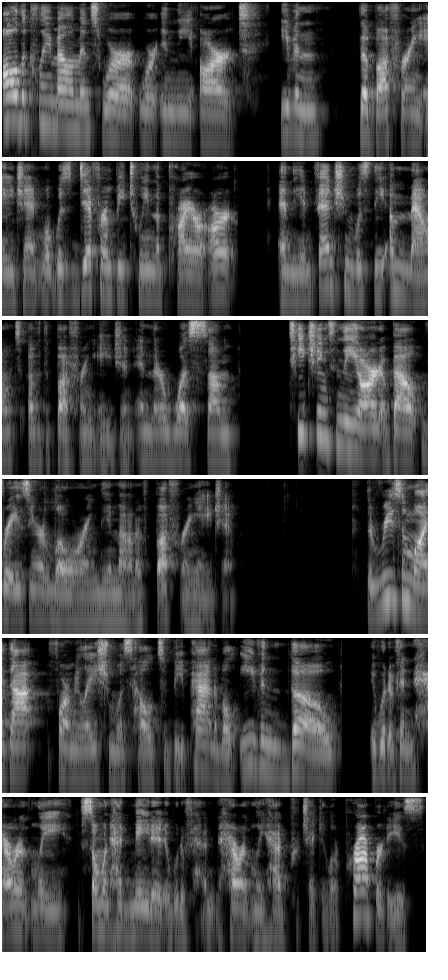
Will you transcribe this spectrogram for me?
All the claim elements were, were in the art, even the buffering agent. What was different between the prior art and the invention was the amount of the buffering agent. And there was some teachings in the art about raising or lowering the amount of buffering agent. The reason why that formulation was held to be patentable, even though it would have inherently, if someone had made it, it would have inherently had particular properties.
